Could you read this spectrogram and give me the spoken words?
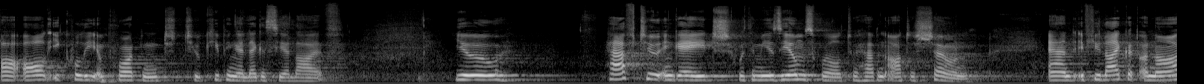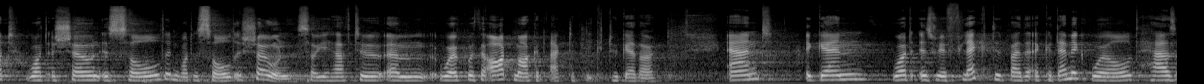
are all equally important to keeping a legacy alive. You have to engage with the museum's world to have an artist shown. And if you like it or not, what is shown is sold, and what is sold is shown. So you have to um, work with the art market actively together. And again, what is reflected by the academic world has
